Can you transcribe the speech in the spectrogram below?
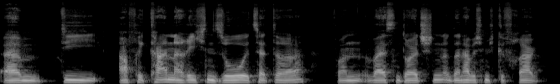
ähm, die Afrikaner riechen so etc. von weißen Deutschen. Und dann habe ich mich gefragt,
